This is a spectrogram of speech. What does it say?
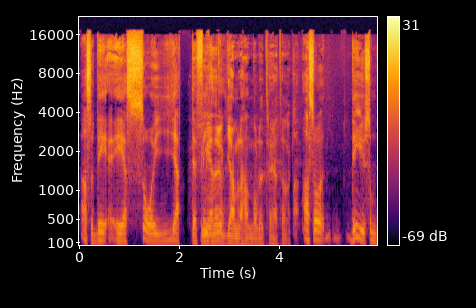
alltså det är så jättefint. Hur menar du gamla handmålade trätak? Alltså, det är ju som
